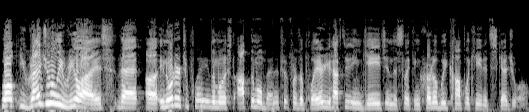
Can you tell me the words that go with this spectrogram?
Well, you gradually realize that uh, in order to play the most optimal benefit for the player, you have to engage in this like incredibly complicated schedule.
